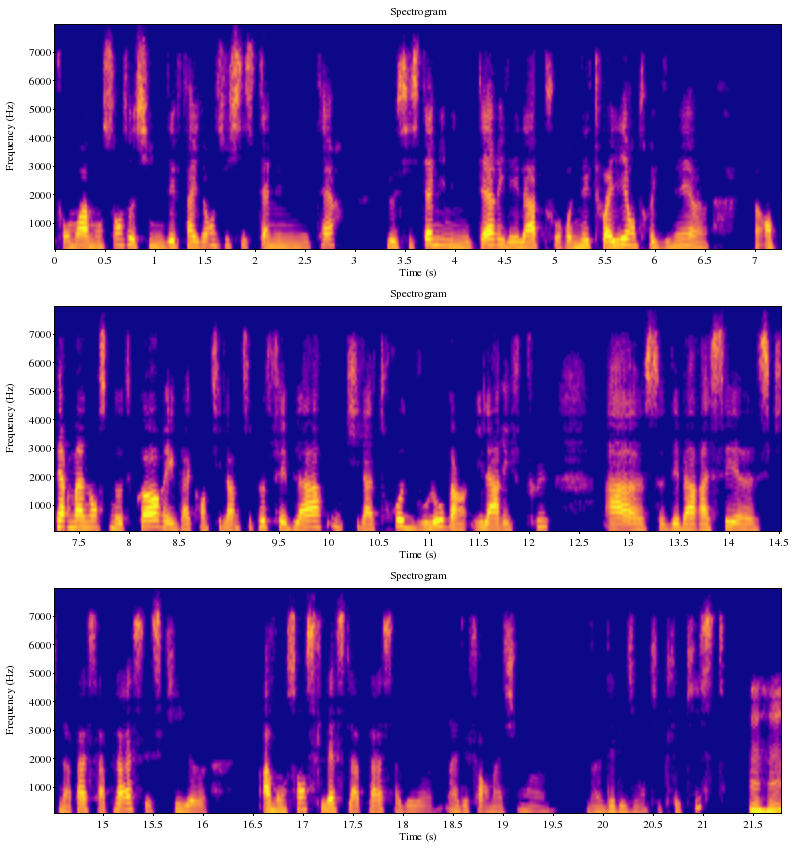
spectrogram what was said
pour moi à mon sens aussi une défaillance du système immunitaire. Le système immunitaire, il est là pour nettoyer entre guillemets en permanence notre corps et ben, quand il est un petit peu faiblard ou qu'il a trop de boulot, ben il arrive plus à se débarrasser ce qui n'a pas sa place et ce qui, à mon sens, laisse la place à des, à des formations, des lésions type les kystes. Mmh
